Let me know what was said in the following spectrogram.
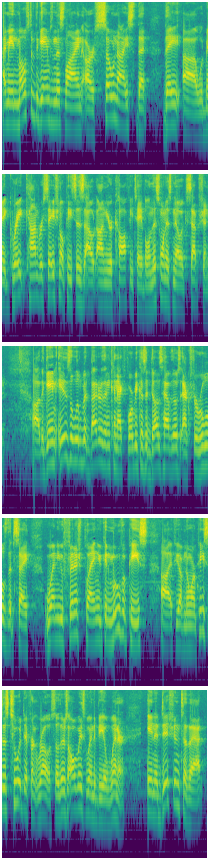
I mean, most of the games in this line are so nice that they uh, would make great conversational pieces out on your coffee table, and this one is no exception. Uh, the game is a little bit better than Connect 4 because it does have those extra rules that say when you finish playing, you can move a piece, uh, if you have no more pieces, to a different row. So there's always going to be a winner. In addition to that,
